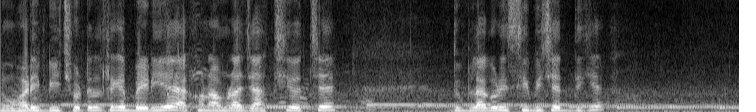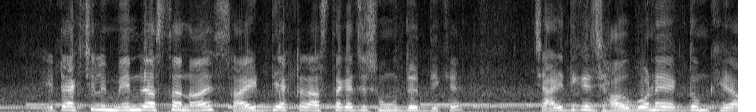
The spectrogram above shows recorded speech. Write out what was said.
নোহারি বিচ হোটেল থেকে বেরিয়ে এখন আমরা যাচ্ছি হচ্ছে দুবলাগড়ি সি বিচের দিকে। এটা অ্যাকচুয়ালি মেন রাস্তা নয় সাইড দিয়ে একটা রাস্তা গেছে সমুদ্রের দিকে। চারিদিকে ঝাউবনে একদম ঘেরা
